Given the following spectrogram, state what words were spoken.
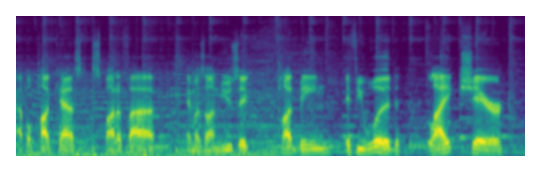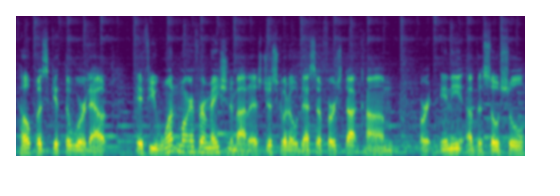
Apple Podcast, Spotify, Amazon Music, Podbean. If you would, like, share, help us get the word out. If you want more information about us, just go to odessafirst.com or any of the social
